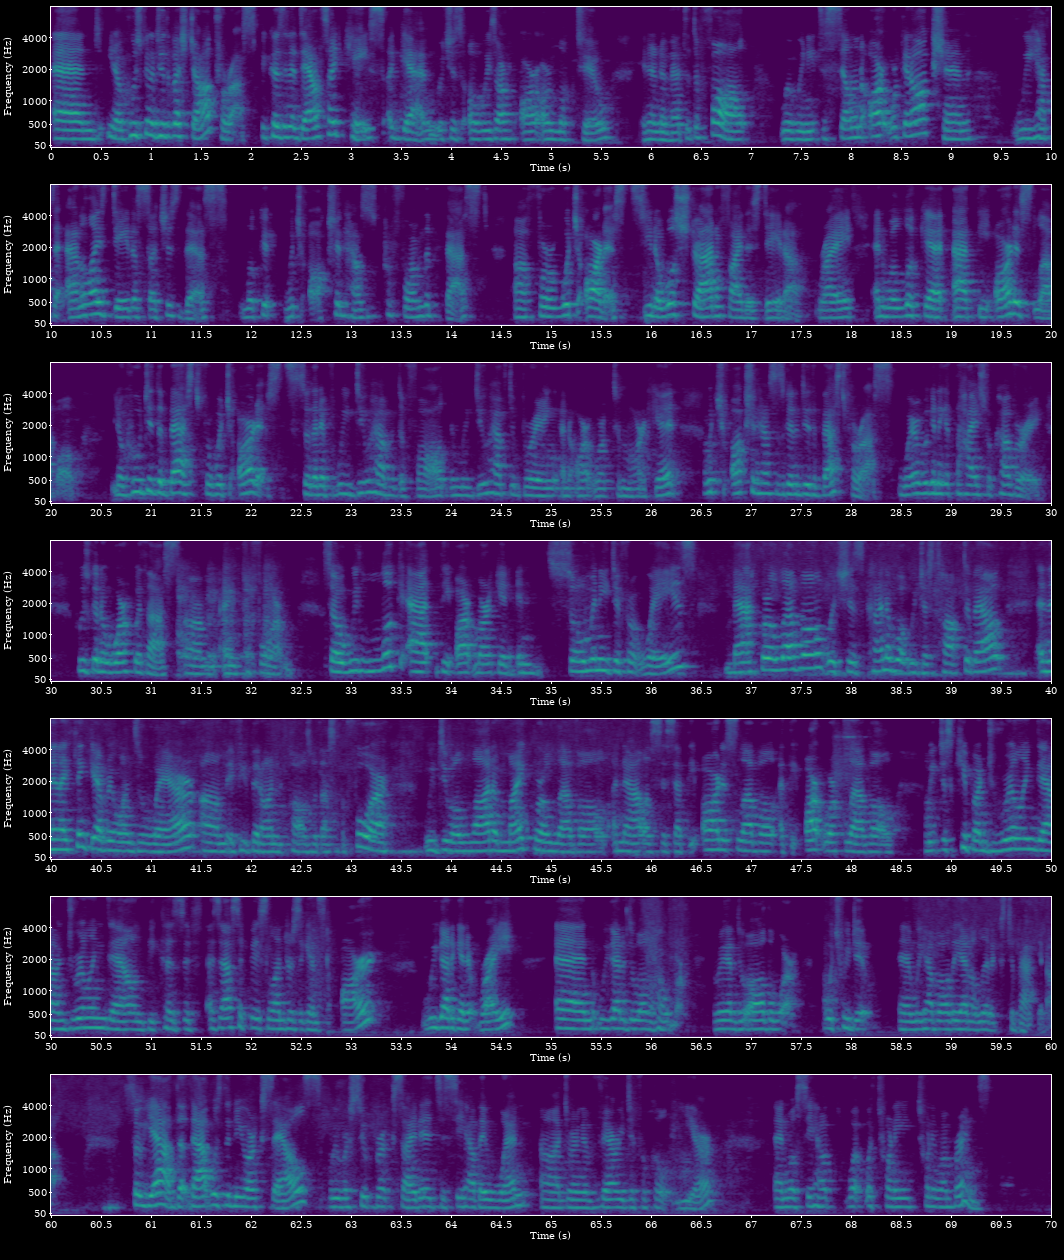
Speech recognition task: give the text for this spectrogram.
and you know who's going to do the best job for us. Because in a downside case again which is always our, our, our look to in an event of default where we need to sell an artwork at auction we have to analyze data such as this look at which auction houses perform the best uh, for which artists. You know we'll stratify this data right? And we'll look at at the artist level you know who did the best for which artists so that if we do have a default and we do have to bring an artwork to market which auction house is going to do the best for us? Where are we going to get the highest recovery? Who's going to work with us um, and perform? So we look at the art market in so many different ways macro level which is kind of what we just talked about and then i think everyone's aware um, if you've been on calls with us before we do a lot of micro level analysis at the artist level at the artwork level we just keep on drilling down, drilling down, because if as asset-based lenders against art, we got to get it right, and we got to do all the homework. We got to do all the work, which we do, and we have all the analytics to back it up. So yeah, th- that was the New York sales. We were super excited to see how they went uh, during a very difficult year, and we'll see how what what 2021 brings.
